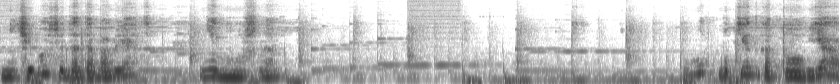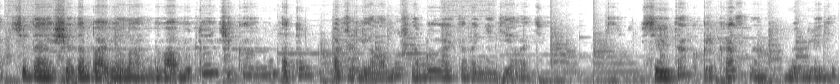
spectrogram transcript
Ничего сюда добавлять не нужно. Вот букет готов. Я сюда еще добавила два бутончика, но потом пожалела. Можно было этого не делать. Все и так прекрасно выглядит.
